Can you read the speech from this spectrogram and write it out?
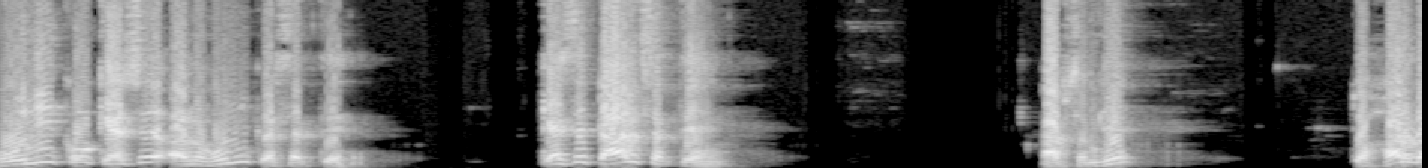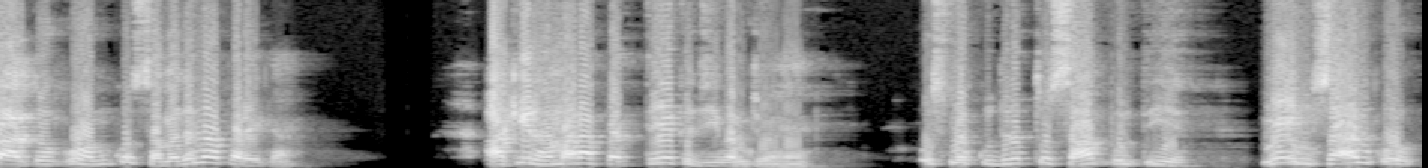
होनी को कैसे अनहोनी कर सकते हैं? कैसे टाल सकते हैं? आप समझे? तो हर बातों को हमको समझना पड़ेगा। आखिर हमारा प्रत्येक जीवन जो है, उसमें कुदरत तो साफ़ बोलती है। मैं इंसान को,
